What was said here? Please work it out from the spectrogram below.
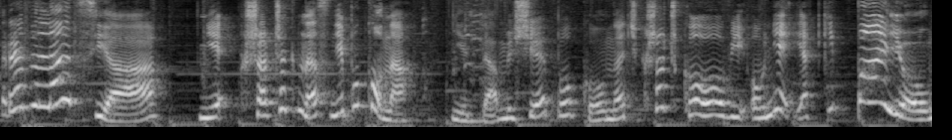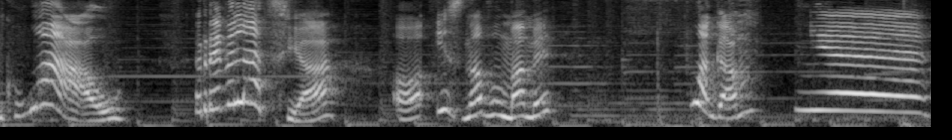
Rewelacja! Nie, krzaczek nas nie pokona. Nie damy się pokonać krzaczkowi. O nie, jaki pająk! Wow! Rewelacja! O, i znowu mamy... Błagam! Nie!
